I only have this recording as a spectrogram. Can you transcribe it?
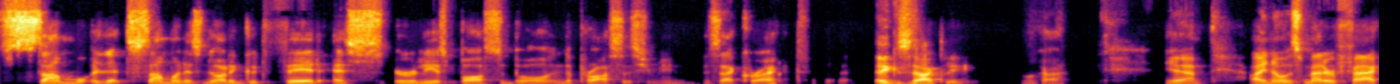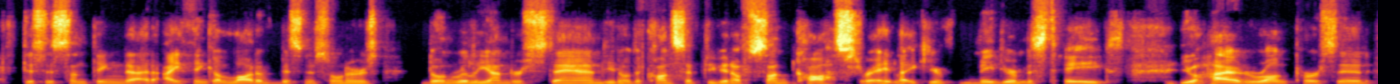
some that someone is not a good fit as early as possible in the process, you mean? Is that correct? Exactly. Okay. Yeah. I know as a matter of fact, this is something that I think a lot of business owners don't really understand, you know, the concept even of sunk costs, right? Like you've made your mistakes, you hired the wrong person.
